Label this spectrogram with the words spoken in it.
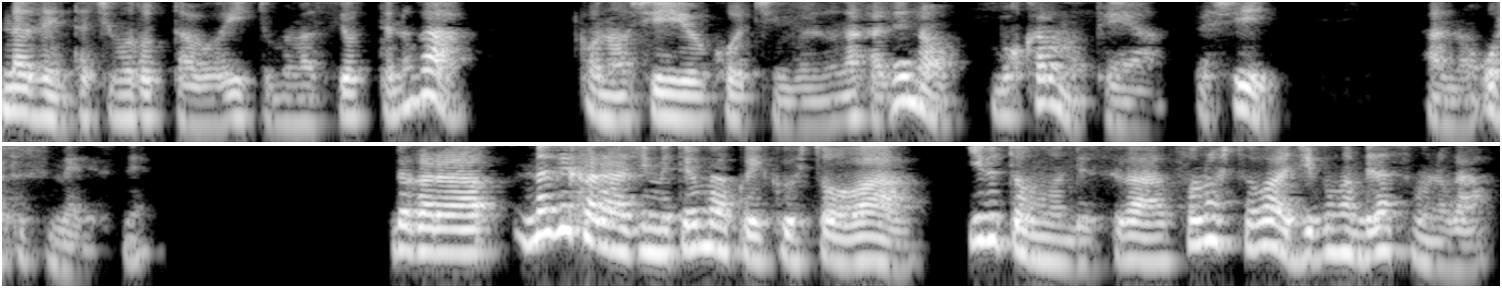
なぜに立ち戻った方がいいと思いますよっていうのが、この CEO コーチングの中での僕からの提案だし、あの、おすすめですね。だから、なぜから始めてうまくいく人はいると思うんですが、その人は自分が目指すものが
